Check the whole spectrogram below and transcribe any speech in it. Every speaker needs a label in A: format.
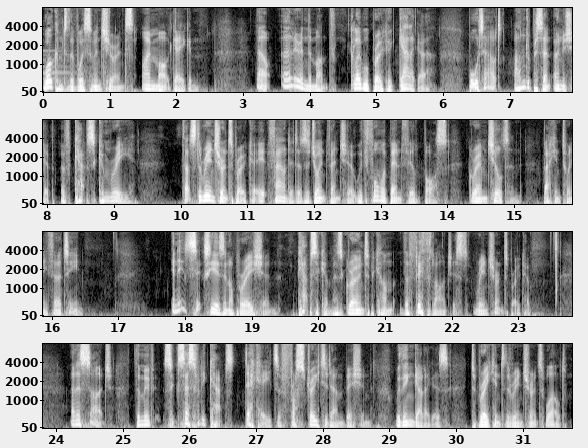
A: Welcome to the Voice of Insurance. I'm Mark Geoghegan. Now, earlier in the month, global broker Gallagher bought out 100% ownership of Capsicum Re. That's the reinsurance broker it founded as a joint venture with former Benfield boss Graeme Chilton back in 2013. In its six years in operation, Capsicum has grown to become the fifth largest reinsurance broker. And as such, the move successfully caps decades of frustrated ambition within Gallagher's to break into the reinsurance world.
